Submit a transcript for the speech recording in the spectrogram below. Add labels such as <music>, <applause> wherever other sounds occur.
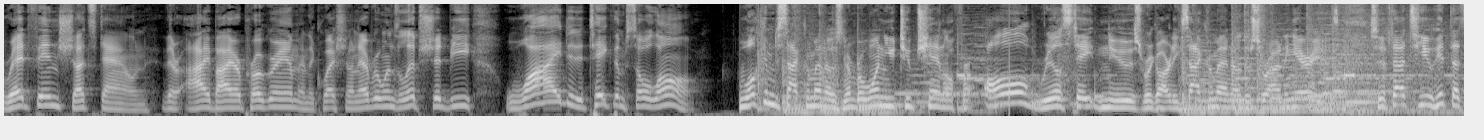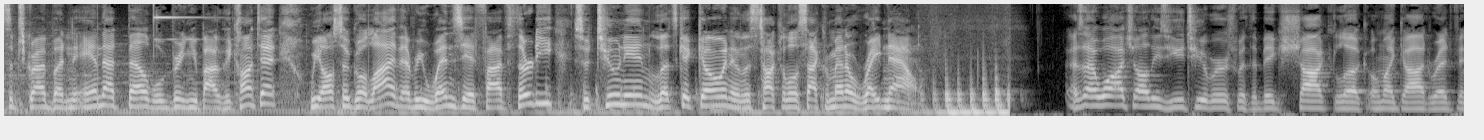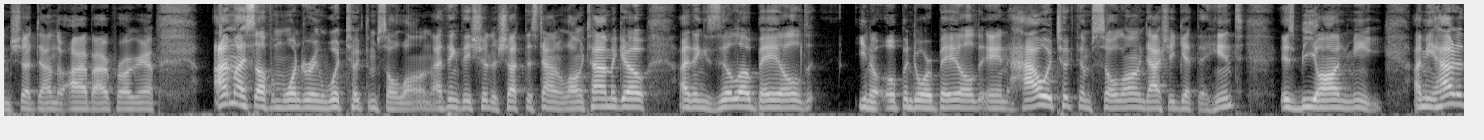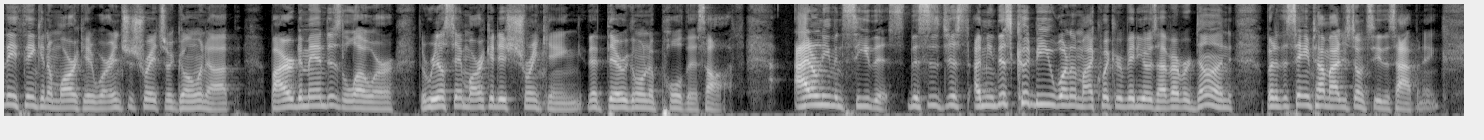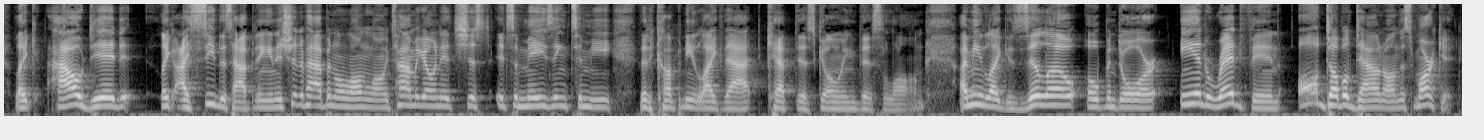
Redfin shuts down their iBuyer program, and the question on everyone's lips should be why did it take them so long? Welcome to Sacramento's number one YouTube channel for all real estate news regarding Sacramento and the surrounding areas. So if that's you, hit that subscribe button and that bell will bring you bi-weekly content. We also go live every Wednesday at 5:30. So tune in, let's get going, and let's talk a little Sacramento right now. As I watch all these YouTubers with a big shocked look, oh my God, Redfin shut down the iBuyer program. I myself am wondering what took them so long. I think they should have shut this down a long time ago. I think Zillow bailed, you know, Open Door bailed, and how it took them so long to actually get the hint is beyond me. I mean, how do they think in a market where interest rates are going up, buyer demand is lower, the real estate market is shrinking, that they're going to pull this off? I don't even see this. This is just, I mean, this could be one of my quicker videos I've ever done, but at the same time, I just don't see this happening. Like, how did, like, I see this happening and it should have happened a long, long time ago. And it's just, it's amazing to me that a company like that kept this going this long. I mean, like, Zillow, Opendoor, and Redfin all doubled down on this market.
